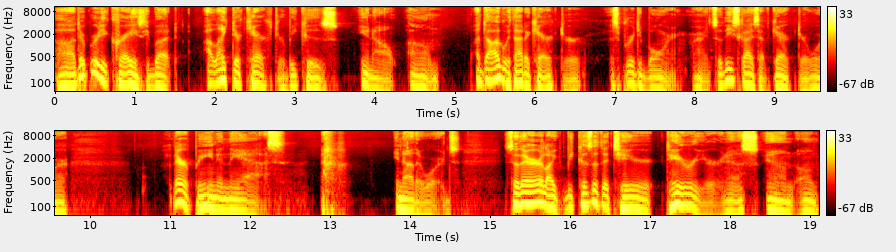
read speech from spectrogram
uh, they're pretty crazy, but I like their character because, you know, um, a dog without a character is pretty boring, right? So these guys have character where they're a pain in the ass, in other words. So they're like because of the ter- terrierness and um,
